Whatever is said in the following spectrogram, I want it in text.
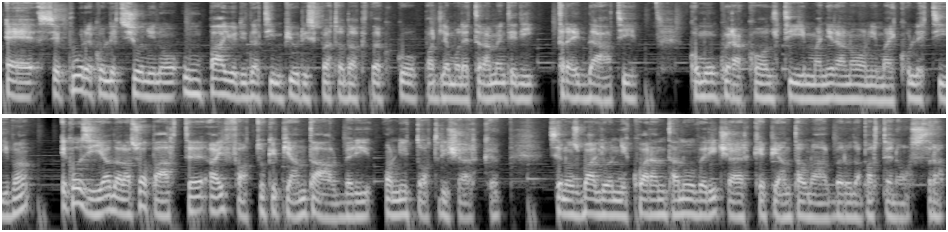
e seppure collezionino un paio di dati in più rispetto a DuckDuckGo, parliamo letteralmente di tre dati, comunque raccolti in maniera anonima e collettiva, e così ha dalla sua parte il fatto che pianta alberi ogni tot ricerche. Se non sbaglio ogni 49 ricerche pianta un albero da parte nostra,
